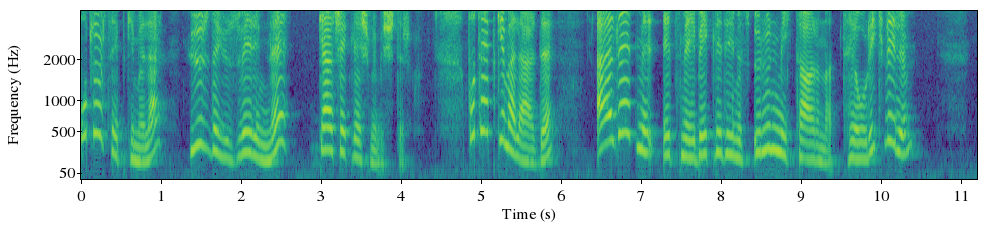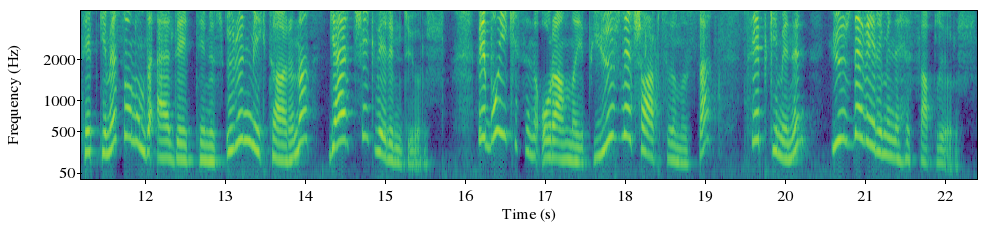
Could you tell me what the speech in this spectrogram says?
Bu tür tepkimeler %100 verimle gerçekleşmemiştir. Bu tepkimelerde elde etme, etmeyi beklediğimiz ürün miktarına teorik verim, tepkime sonunda elde ettiğimiz ürün miktarına gerçek verim diyoruz. Ve bu ikisini oranlayıp yüzle çarptığımızda tepkimenin yüzde verimini hesaplıyoruz.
